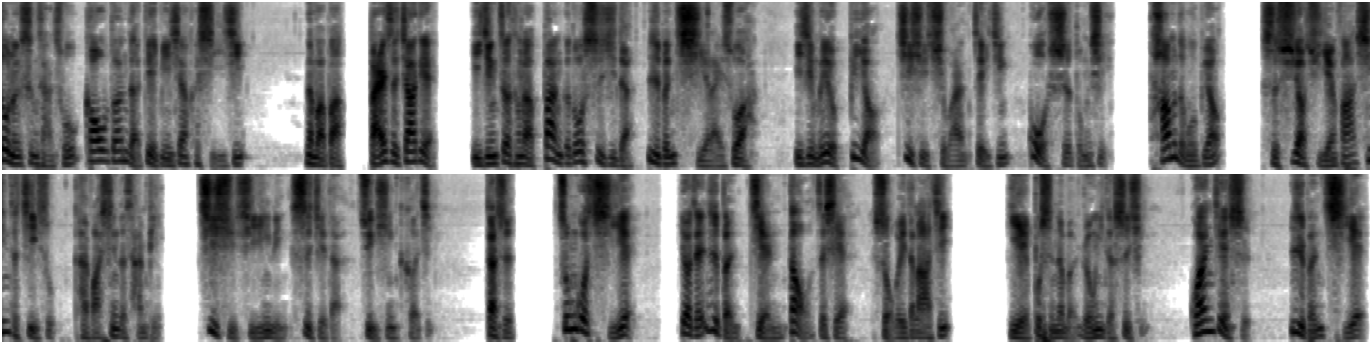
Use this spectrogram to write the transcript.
都能生产出高端的电冰箱和洗衣机。那么，把白色家电已经折腾了半个多世纪的日本企业来说啊，已经没有必要继续去玩这已经过时的东西。他们的目标是需要去研发新的技术，开发新的产品，继续去引领世界的最新科技。但是，中国企业要在日本捡到这些所谓的垃圾。也不是那么容易的事情，关键是日本企业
